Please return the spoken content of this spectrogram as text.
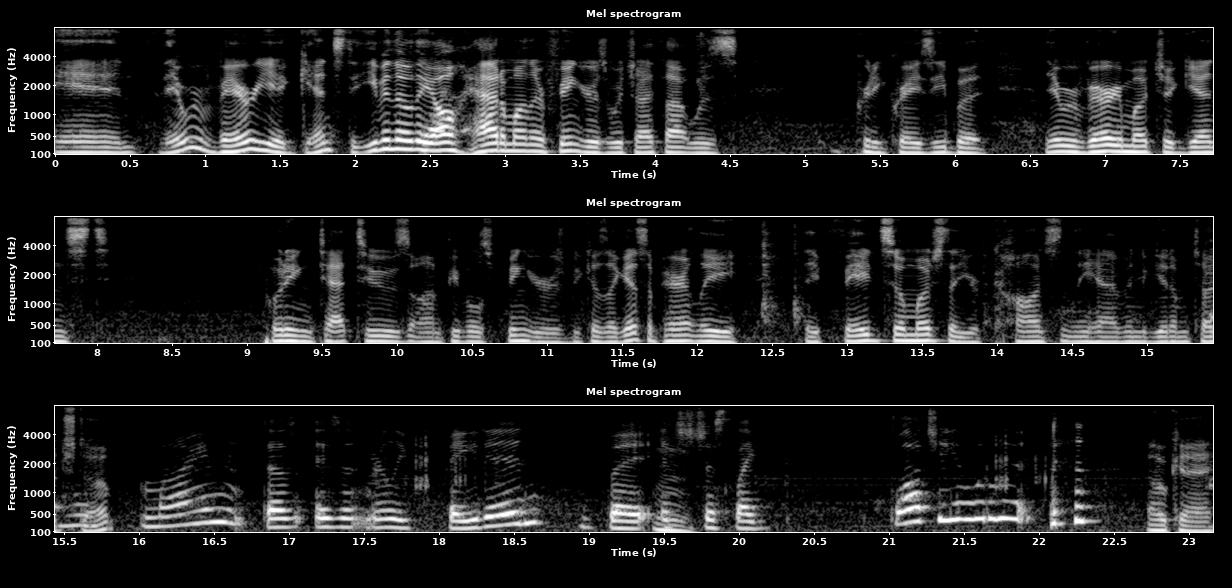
and they were very against it. Even though they all had them on their fingers, which I thought was pretty crazy, but they were very much against putting tattoos on people's fingers because I guess apparently they fade so much that you're constantly having to get them touched up. Mine does isn't really faded, but Mm. it's just like blotchy a little bit. Okay.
